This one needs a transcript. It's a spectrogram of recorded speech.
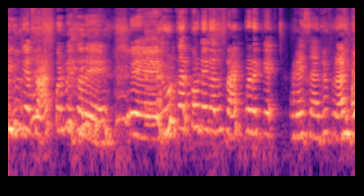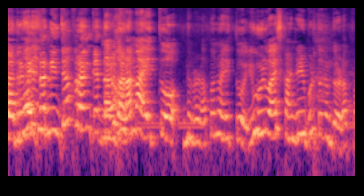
ಹಿಂಗೆ ಫ್ರಾಕ್ ಮಾಡ್ಬೇಕಾರೆ ಇವ್ಳು ಕರ್ಕೊಂಡೆ ನಾನು ಫ್ರಾಕ್ ಮಾಡಕ್ಕೆ ಗೈಸ್ ಆದ್ರೆ ಫ್ರಾಂಕ್ ಆದ್ರೆ ನಿಜ ಫ್ರಾಂಕ್ ಅದ್ ನಮ್ ದೊಡ್ಡಮ್ಮ ಆಯ್ತು. ನಮ್ ದೊಡ್ಡಪ್ಪನೂ ಆಯ್ತು. ಇವಳು ವಾಯ್ಸ್ ಕಂಡು ಹಿಡ್ಬಿಡ್ತು ನಮ್ ದೊಡ್ಡಪ್ಪ.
